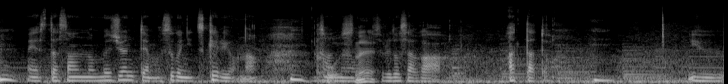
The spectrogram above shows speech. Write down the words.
うん。安田さんの矛盾点もすぐにつけるようなうん。あそうですね。の鋭さがあったと。うん。いう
